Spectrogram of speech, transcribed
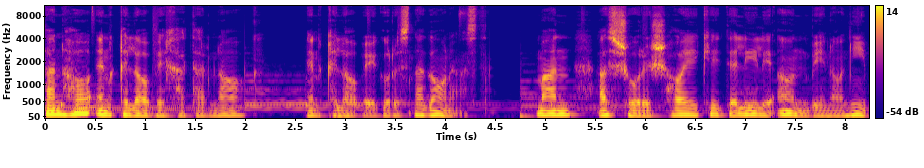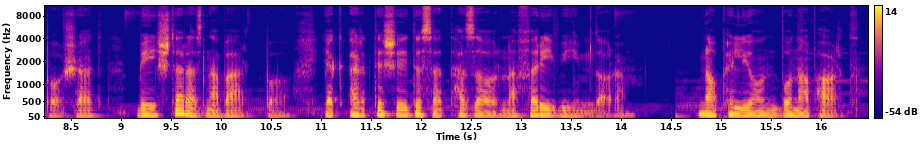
تنها انقلاب خطرناک انقلاب گرسنگان است. من از شورش هایی که دلیل آن بینانی باشد بیشتر از نبرد با یک ارتش دوست هزار نفری بیم دارم. ناپلیون بوناپارت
